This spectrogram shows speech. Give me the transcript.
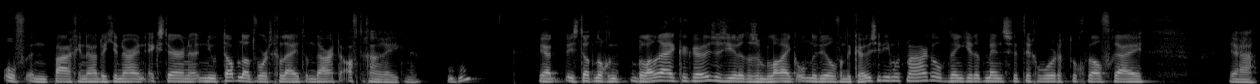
Of een pagina dat je naar een externe nieuw tabblad wordt geleid om daar te af te gaan rekenen. Mhm. Ja, is dat nog een belangrijke keuze? Zie je dat als een belangrijk onderdeel van de keuze die je moet maken? Of denk je dat mensen tegenwoordig toch wel vrij ja,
